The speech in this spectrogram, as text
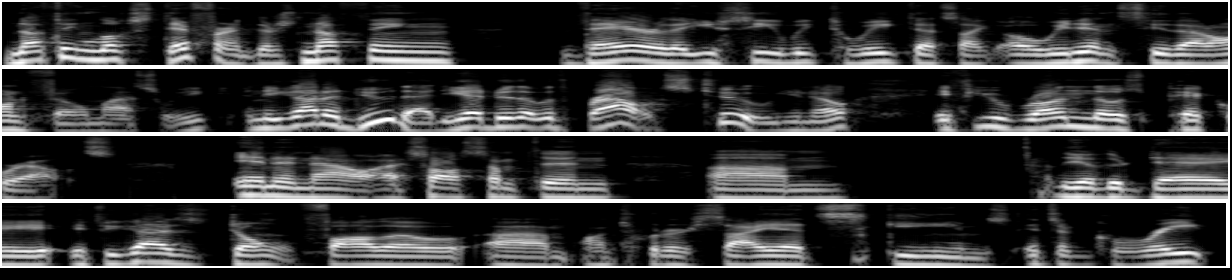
nothing looks different. There's nothing there that you see week to week that's like, oh, we didn't see that on film last week. And you got to do that. You got to do that with routes too. You know, if you run those pick routes in and out, I saw something um, the other day. If you guys don't follow um, on Twitter, Syed Schemes, it's a great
